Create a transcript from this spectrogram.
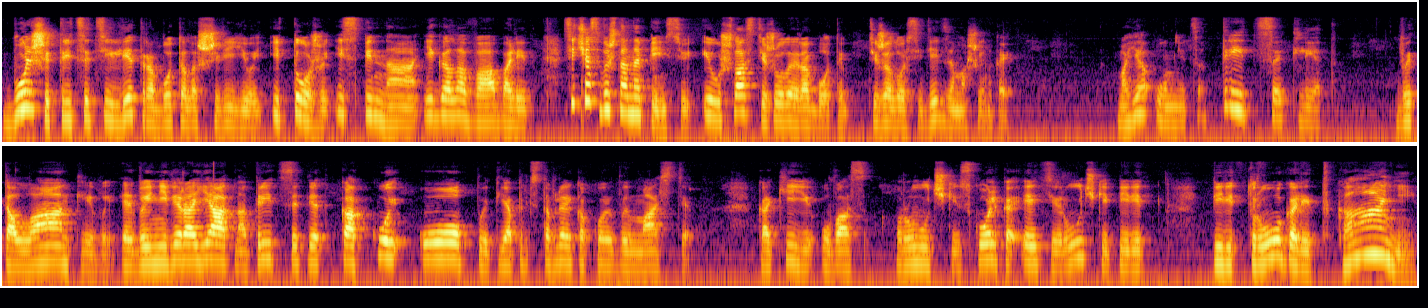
Больше 30 лет работала швеей. И тоже и спина, и голова болит. Сейчас вышла на пенсию и ушла с тяжелой работы. Тяжело сидеть за машинкой. Моя умница, 30 лет. Вы талантливы, э, вы невероятно, 30 лет. Какой опыт, я представляю, какой вы мастер. Какие у вас ручки, сколько эти ручки перед, перетрогали ткани,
